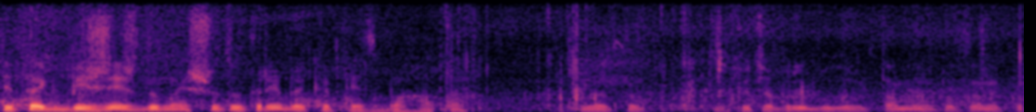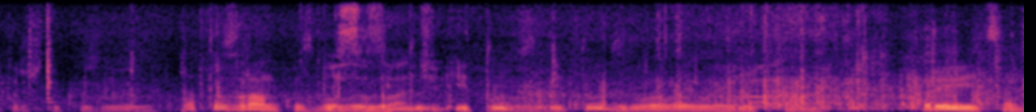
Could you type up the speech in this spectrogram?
ти так біжиш, думаєш, що тут риби капець багато. Я тут хоча б рибу ловив. Там пацани по три штуки зловили. Та то зранку зловили. І сазанчик тут, і тут, і тут зловили. І там. Привіт, Сань.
